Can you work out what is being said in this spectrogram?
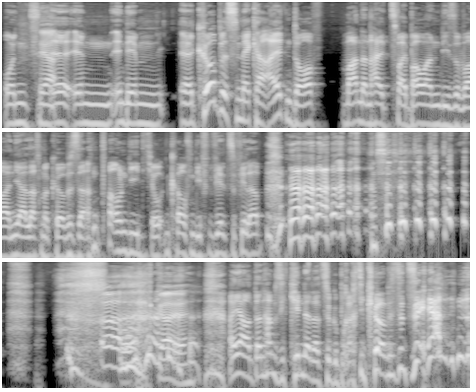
Und ja. äh, in, in dem äh, Kürbismecker Altendorf waren dann halt zwei Bauern, die so waren, ja, lass mal Kürbisse anbauen, die Idioten kaufen die viel zu viel ab. Ah, geil. Ah ja, und dann haben sie Kinder dazu gebracht, die Kürbisse zu ernten.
